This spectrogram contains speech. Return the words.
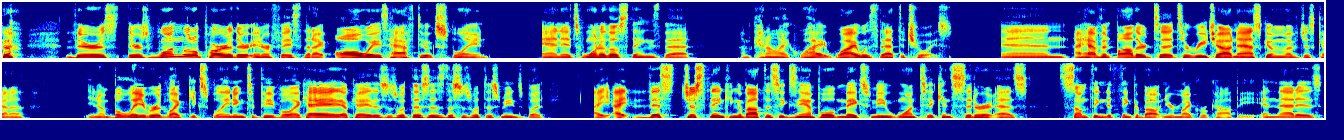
there's there's one little part of their interface that I always have to explain, and it's one of those things that I'm kind of like, why why was that the choice? And I haven't bothered to to reach out and ask him. I've just kind of you know belabored like explaining to people like, hey, okay, this is what this is, this is what this means. But I, I this just thinking about this example makes me want to consider it as something to think about in your microcopy, and that is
